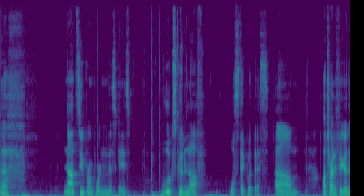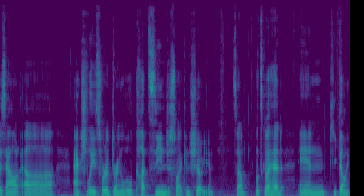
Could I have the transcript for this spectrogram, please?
Ugh, not super important in this case. Looks good enough. We'll stick with this. Um, I'll try to figure this out uh, actually sort of during a little cutscene just so I can show you. So let's go ahead and keep going.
